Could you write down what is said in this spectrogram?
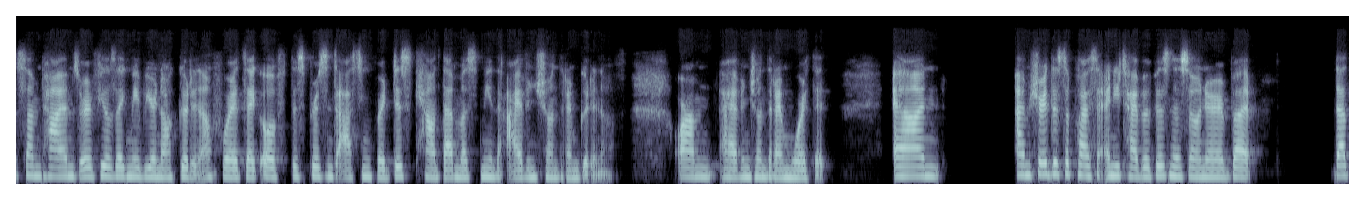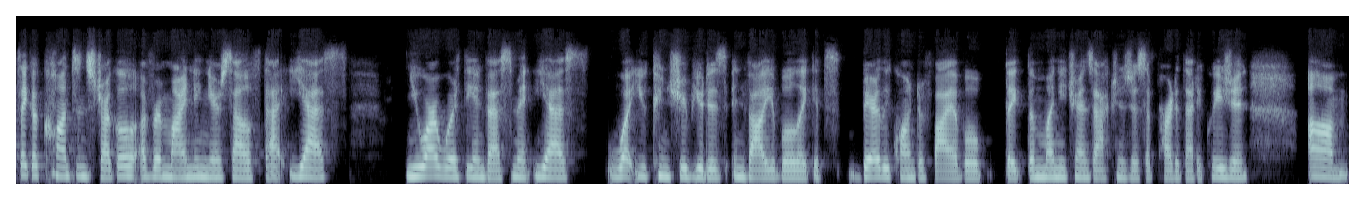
sometimes, or it feels like maybe you're not good enough, where it's like, oh, if this person's asking for a discount, that must mean that I haven't shown that I'm good enough, or I'm, I haven't shown that I'm worth it. And I'm sure this applies to any type of business owner, but that's like a constant struggle of reminding yourself that yes, you are worth the investment. Yes, what you contribute is invaluable. Like it's barely quantifiable. Like the money transaction is just a part of that equation um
